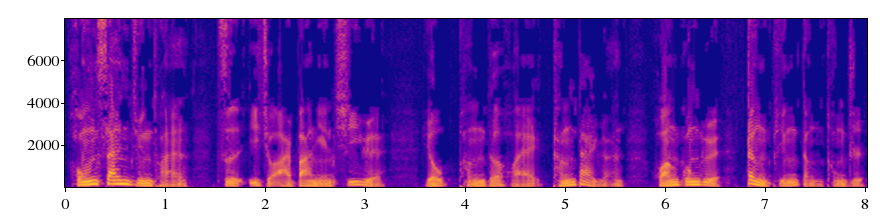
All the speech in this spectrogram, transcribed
红三军团自一九二八年七月由彭德怀、滕代远、黄公略、邓平等同志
